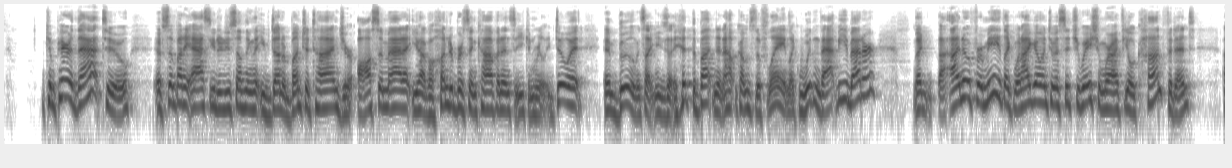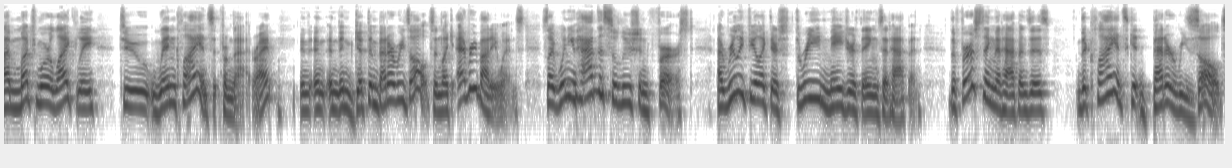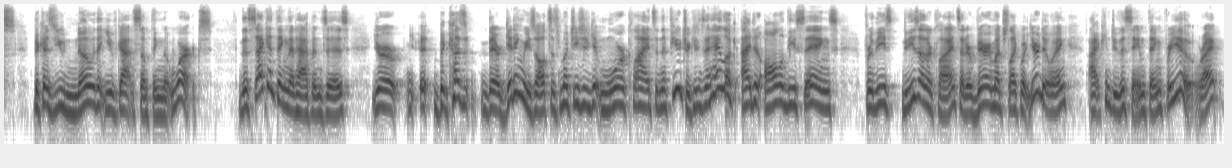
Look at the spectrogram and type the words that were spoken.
Compare that to if somebody asks you to do something that you've done a bunch of times, you're awesome at it, you have 100% confidence that you can really do it, and boom, it's like you hit the button and out comes the flame. Like, wouldn't that be better? Like, I know for me, like when I go into a situation where I feel confident, I'm much more likely to win clients from that, right? And, and, and then get them better results. And like everybody wins. So like when you have the solution first, I really feel like there's three major things that happen. The first thing that happens is the clients get better results because you know that you've got something that works. The second thing that happens is you're because they're getting results, it's much easier to get more clients in the future. Because you say, hey, look, I did all of these things for these these other clients that are very much like what you're doing. I can do the same thing for you, right?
